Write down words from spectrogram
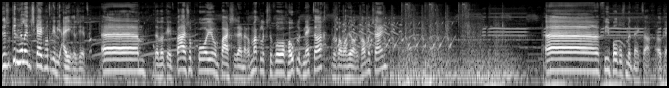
Dus we kunnen heel eventjes kijken wat er in die eieren zit. Ehm, daar wil ik even paars op gooien. Want paarsen zijn daar het makkelijkste voor. Hopelijk nectar. Dat zal wel heel erg handig zijn. Eh, vier bottles met nectar. Oké,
